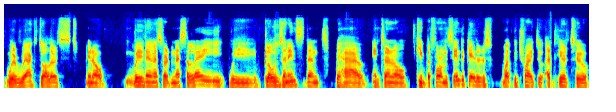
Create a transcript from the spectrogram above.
we react to alerts, you know, within a certain SLA. We close an incident. We have internal key performance indicators, what we try to adhere to.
